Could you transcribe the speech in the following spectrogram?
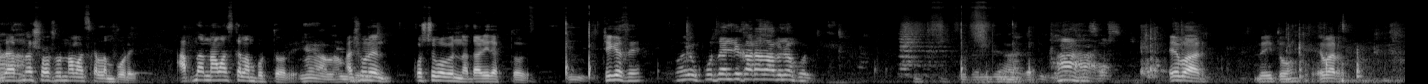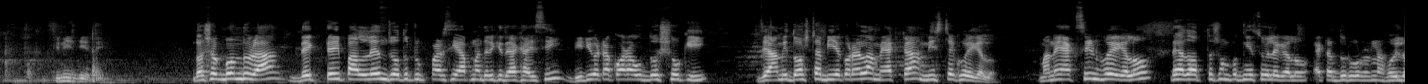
এই আপনার শ্বশুর নামাজ কালাম পড়ে। আপনার নামাজ কালাম পড়তে হবে। হ্যাঁ আর শুনেন কষ্ট পাবেন না দাঁড়িয়ে রাখতে হবে। ঠিক আছে? কাটা যাবে না কই? হ্যাঁ হ্যাঁ। এবার এই তো এবার জিনিস দিয়ে দিই। দর্শক বন্ধুরা, দেখতেই পারলেন, যতটুকু পারছি আপনাদেরকে দেখাইছি। ভিডিওটা করার উদ্দেশ্য কি? যে আমি দশটা বিয়ে করালাম, একটা মিস্টেক হয়ে গেল। মানে অ্যাক্সিডেন্ট হয়ে গেল, দেখা যায় অর্থ সম্পদ নিয়ে চলে গেল, একটা দুর্ঘটনা হইল,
